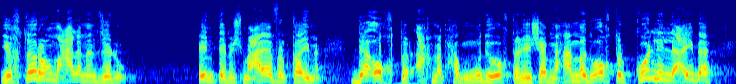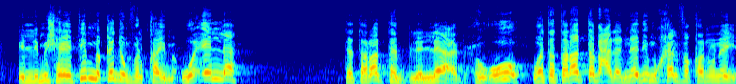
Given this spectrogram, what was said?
يختارهم على منزله. أنت مش معايا في القايمة. ده أخطر أحمد حمودي وأخطر هشام محمد وأخطر كل اللعيبة اللي مش هيتم قيدهم في القايمة. وإلا تترتب للاعب حقوق وتترتب على النادي مخالفة قانونية.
